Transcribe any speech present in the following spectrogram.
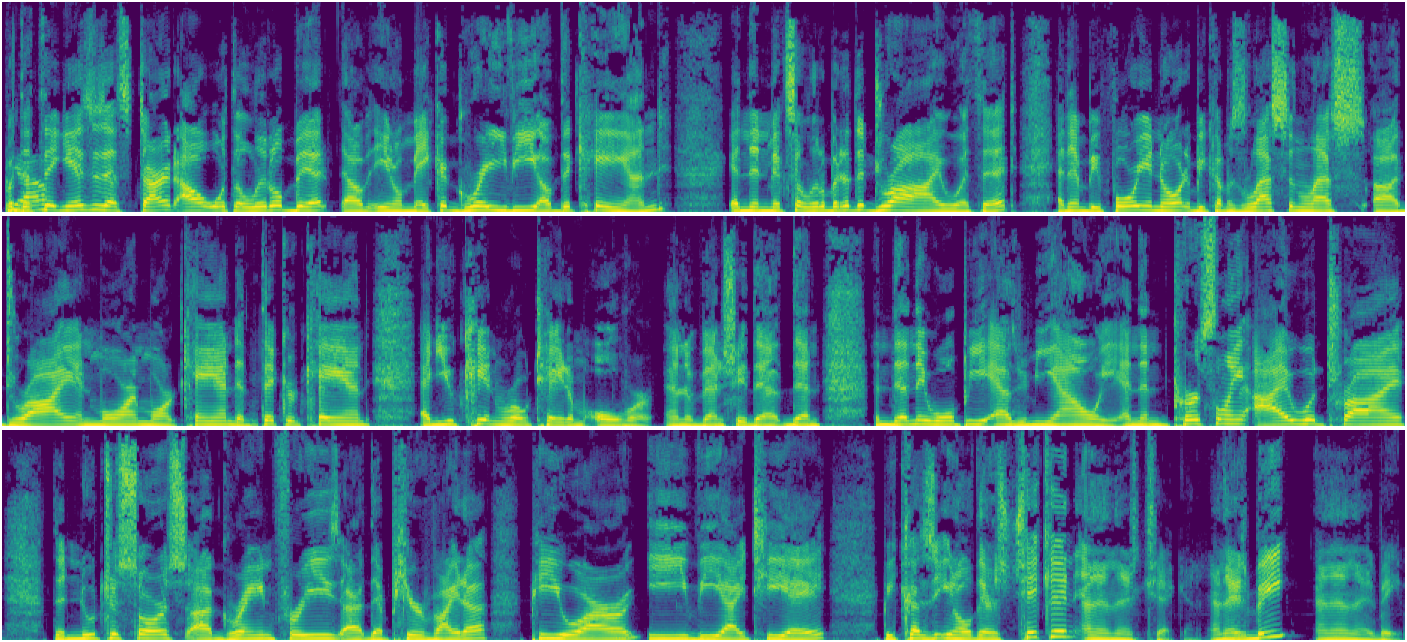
But the thing is, is that start out with a little bit of, you know, make a gravy of the canned, and then mix a little bit of the dry with it. And then before you know it, it becomes less and less uh, dry and more and more canned and thicker canned. And you can rotate them over. And eventually that, then, and then they won't be as meowy. And then personally, I would try the Nutrisource uh, grain freeze, uh, the Pure Vita, P U R E V I T A, because, you know, there's chicken and then there's chicken and there's beef and then there's beef.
